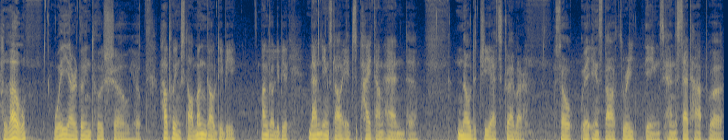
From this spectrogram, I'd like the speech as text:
Hello. We are going to show you how to install MongoDB. MongoDB, then install its Python and uh, Node.js driver. So we install three things and set up a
